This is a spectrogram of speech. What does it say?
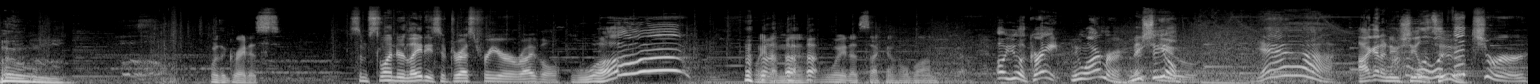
boom. We're the greatest. Some slender ladies have dressed for your arrival. What? Wait a minute. Wait a second. Hold on. Oh, you look great. New armor. New Thank shield. you. Yeah. I got a new shield Little too. adventurer.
